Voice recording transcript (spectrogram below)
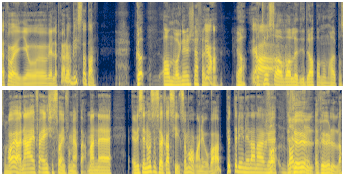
Jeg tror jeg jo ville prøvd å bistått han. Hva? Han Wagner-sjefen? Ja. Ja, På Ja. tross av alle de drapene han har på Å ja, nei, for jeg er ikke så informert der. Men eh, hvis det er noen som søker asyl, så må man jo bare putte det inn i den her eh, rullen, da.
